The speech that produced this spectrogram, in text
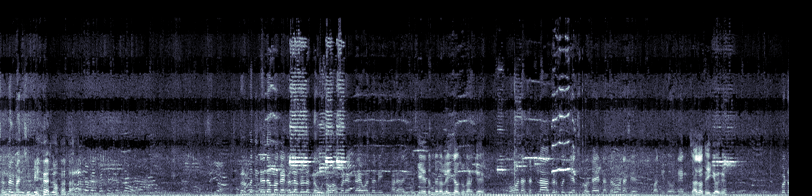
જંગલમાંથી છૂટી હતો ગણપતિ દાદામાં કંઈક અલગ અલગ નવું જોવા મળે કાંઈ વાંધો નહીં. સારા સારી જગ્યાએ તમને તો લઈ જાઉં છું કારણ કે ગોવાના જેટલા ગણપતિ એક્સપ્લોર થાય એટલા કરવાના છે. બાકી તો ટાઈમ ઝાઝો થઈ ગયો છે. બટ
